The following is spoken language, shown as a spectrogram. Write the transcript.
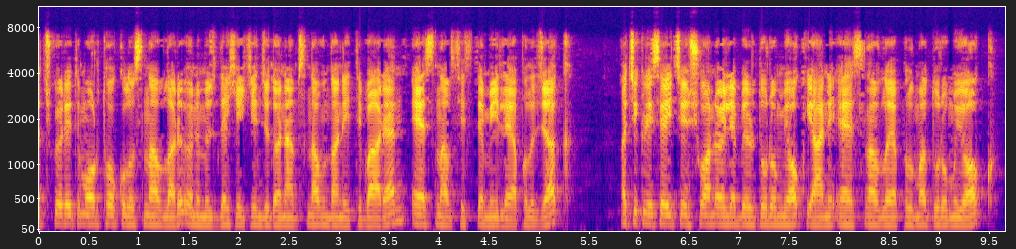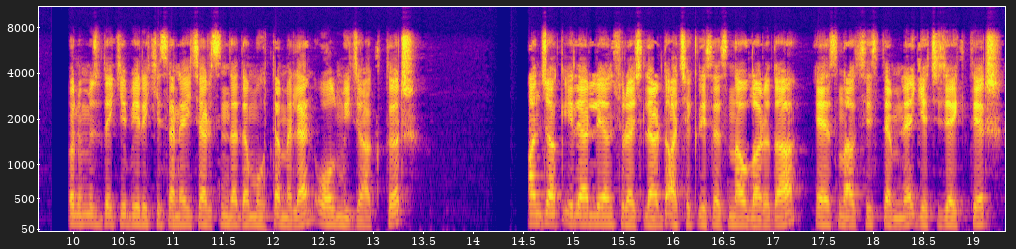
Açıköğretim Ortaokulu sınavları önümüzdeki ikinci dönem sınavından itibaren e-sınav sistemiyle yapılacak. Açık lise için şu an öyle bir durum yok. Yani e-sınavla yapılma durumu yok. Önümüzdeki 1-2 sene içerisinde de muhtemelen olmayacaktır. Ancak ilerleyen süreçlerde açık lise sınavları da e-sınav sistemine geçecektir.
